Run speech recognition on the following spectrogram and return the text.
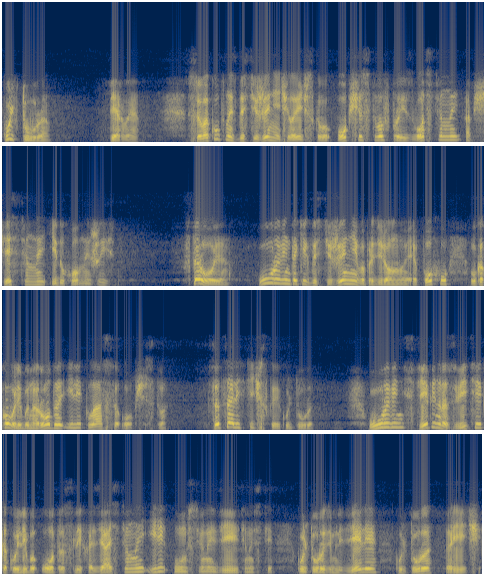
Культура. Первое. Совокупность достижений человеческого общества в производственной, общественной и духовной жизни. Второе. Уровень таких достижений в определенную эпоху у какого-либо народа или класса общества. Социалистическая культура уровень, степень развития какой-либо отрасли хозяйственной или умственной деятельности, культура земледелия, культура речи.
